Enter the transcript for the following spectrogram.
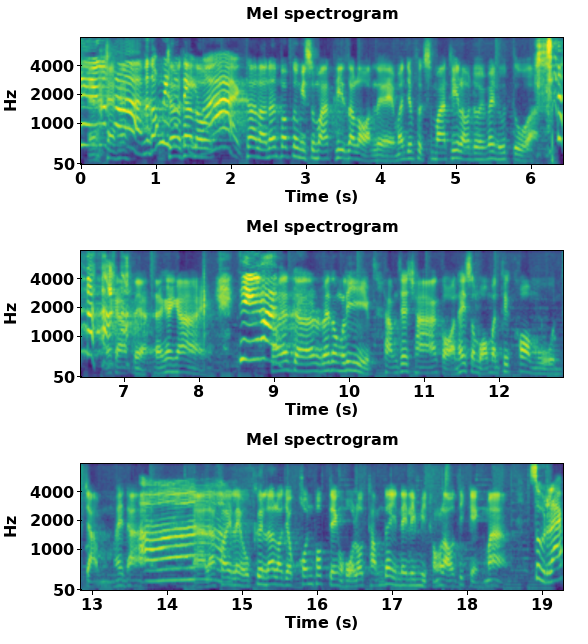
จริงค่ะมันต้องมีสถ้าติถ้าเรามากถ้าเรานั้นปั๊บต้องมีสมาธิตลอดเลย มันจะฝึกสมาธิเราโดยไม่รู้ตัวนะครับเนี่ยง่ายจริงๆค่ะเพราะฉะนั้นจะไม่ต้องรีบทำช้าๆก่อนให้สมองบันทึกข้อมูลจำให้ได้อ่าอ่าแล้วค่อยเร็วขึ้นแล้วเราจะค้นพบตัวเองโอ้โหเราทำได้ในลิมิตของเราที่เก่งมาก สูตรแรก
